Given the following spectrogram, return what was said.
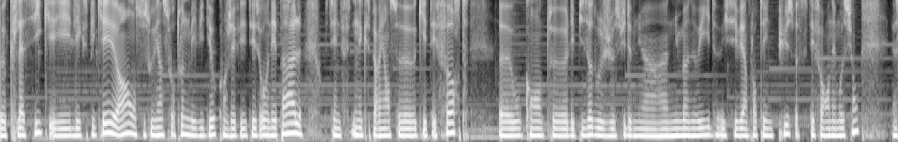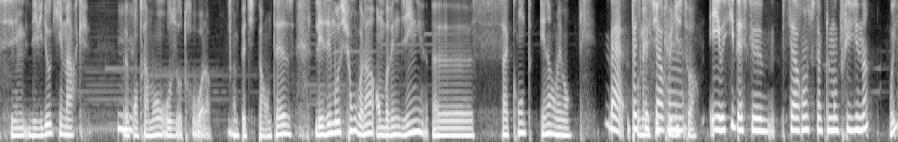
euh, euh, classiques. Et il expliquait, hein, on se souvient surtout de mes vidéos quand j'ai été au Népal. C'était une, une expérience qui était forte. ou quand l'épisode où je suis devenu un, un humanoïde, il s'est implanté une puce parce que c'était fort en émotion. C'est des vidéos qui marquent Mhm. contrairement aux autres. Voilà. Une petite parenthèse. Les émotions, voilà, en branding, euh, ça compte énormément. Bah, parce au que même ça titre que rend- l'histoire. Et aussi parce que ça rend tout simplement plus humain. Oui.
